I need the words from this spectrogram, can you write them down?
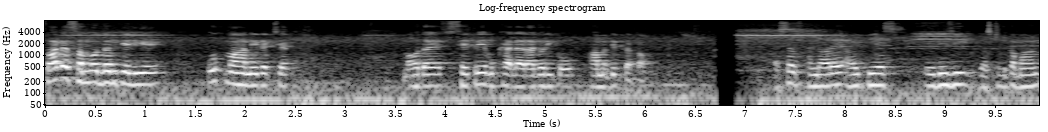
स्वागत संबोधन के लिए उप महानिरीक्षक महोदय, क्षेत्रीय मुख्यालय राजौरी को आमंत्रित करता हूँ। S S Bhandare I P S A D G western command,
